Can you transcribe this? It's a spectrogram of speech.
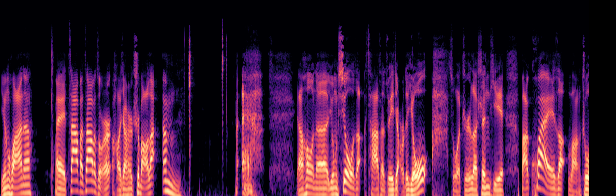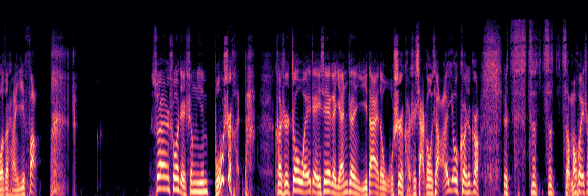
英华呢？哎，咂吧咂吧嘴儿，好像是吃饱了。嗯，哎呀，然后呢，用袖子擦擦嘴角的油啊，坐直了身体，把筷子往桌子上一放，虽然说这声音不是很大，可是周围这些个严阵以待的武士可是吓够呛。哎呦，个个，这这这怎么回事？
